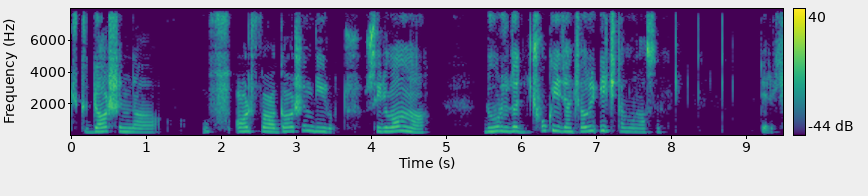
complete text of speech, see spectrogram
Çünkü karşında Uf, Alfa, Garshin, Dirot. Silivan'la. Dördü de çok iyi can çalıyor. İlk tam alsın. Direkt.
